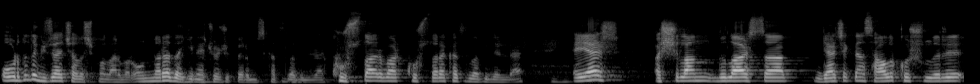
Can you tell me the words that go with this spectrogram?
orada da güzel çalışmalar var. Onlara da yine çocuklarımız katılabilirler. Kurslar var, kurslara katılabilirler. Eğer aşılandılarsa, gerçekten sağlık koşulları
